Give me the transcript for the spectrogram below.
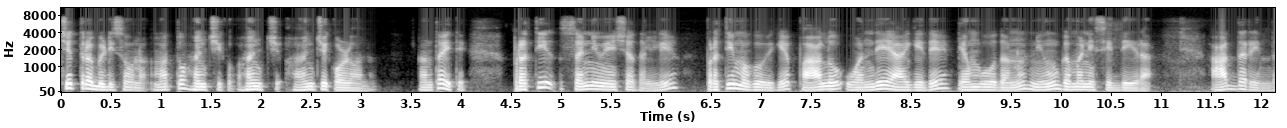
ಚಿತ್ರ ಬಿಡಿಸೋಣ ಮತ್ತು ಹಂಚಿಕೊ, ಹಂಚಿ, ಹಂಚಿಕೊಳ್ಳೋಣ ಅಂತ ಐತಿ. ಪ್ರತಿ ಸನ್ನಿವೇಶದಲ್ಲಿ ಪ್ರತಿ ಮಗುವಿಗೆ ಪಾಲು ಒಂದೇ ಆಗಿದೆ ಎಂಬುದನ್ನು ನೀವು ಗಮನಿಸಿದ್ದೀರಾ? ಆದ್ದರಿಂದ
